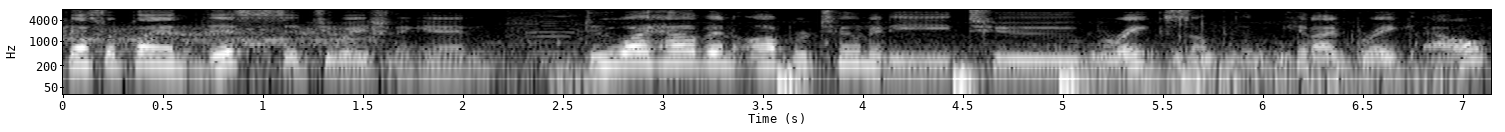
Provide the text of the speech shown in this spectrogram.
Guess we're playing this situation again. Do I have an opportunity to break something? Can I break out?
